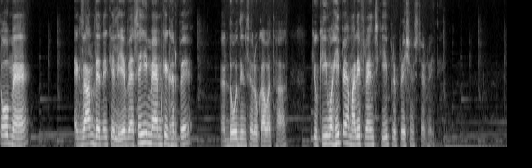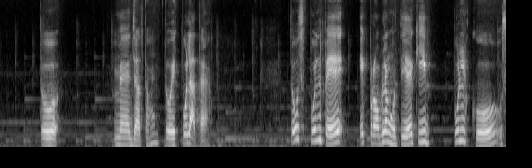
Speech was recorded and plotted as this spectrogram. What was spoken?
तो मैं एग्ज़ाम देने के लिए, वैसे ही मैम के घर पे दो दिन से रुका हुआ था, क्योंकि वहीं पे हमारी फ्रेंच की प्रिपरेशन चल रही थी। तो मैं जाता हूँ तो एक पुल आता है। तो उस पुल पे एक प्रॉब्लम होती है कि पुल को उस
